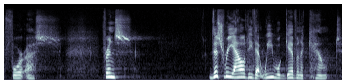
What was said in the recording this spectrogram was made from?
For us. Friends, this reality that we will give an account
